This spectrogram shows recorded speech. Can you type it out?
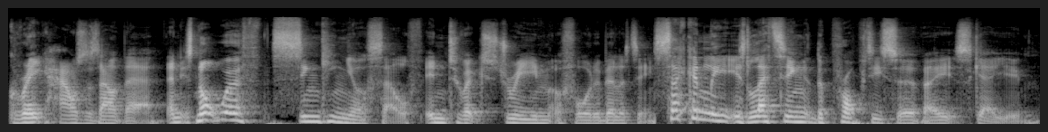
great houses out there and it's not worth sinking yourself into extreme affordability. Secondly is letting the property survey scare you.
